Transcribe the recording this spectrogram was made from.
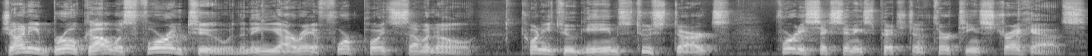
Johnny Broaca was 4 and 2 with an ERA of 4.70, 22 games, 2 starts, 46 innings pitched, and 13 strikeouts.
